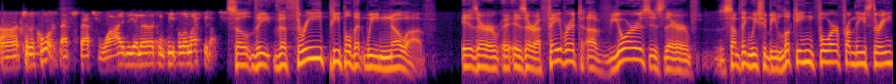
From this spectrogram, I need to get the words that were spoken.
uh, to the court. That's that's why the American people elected us. So the the three people that we know of is there is there a favorite of yours? Is there something we should be looking for from these three?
